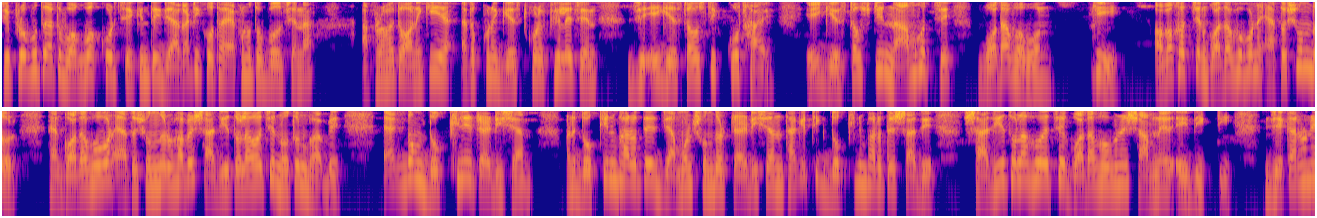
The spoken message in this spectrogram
যে, প্রভু তো এত বকবক করছে, কিন্তু এই জায়গাটি কোথায়? এখনও তো বলছে না। আপনারা হয়তো অনেকেই এতক্ষণে গেস্ট করে ফেলেছেন যে, এই গেস্ট হাউসটি কোথায়? এই গেস্ট হাউসটির নাম হচ্ছে গদা ভবন। কি? অবাক হচ্ছেন, গদা ভবন এত সুন্দর? হ্যাঁ গদা ভবন এত সুন্দরভাবে সাজিয়ে তোলা হয়েছে নতুনভাবে। একদম দক্ষিণী ট্র্যাডিশান। মানে দক্ষিণ ভারতে যেমন সুন্দর ট্র্যাডিশান থাকে, ঠিক দক্ষিণ ভারতের সাজে, সাজিয়ে তোলা হয়েছে গদা ভবনের সামনের এই দিকটি। যে কারণে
